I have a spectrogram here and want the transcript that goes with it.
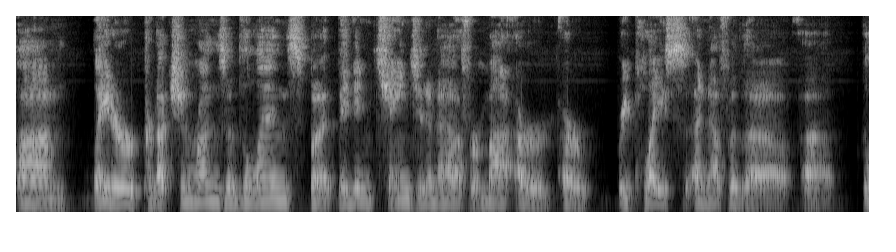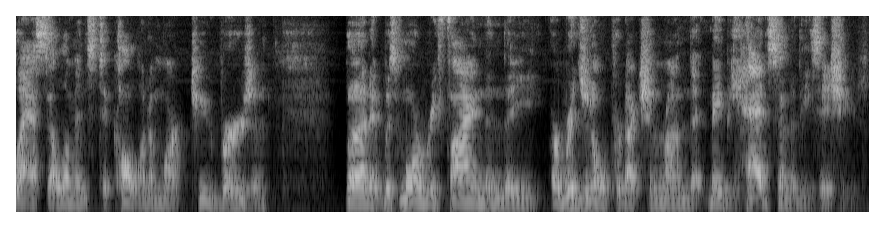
um, later production runs of the lens, but they didn't change it enough or mo- or, or replace enough of the uh, glass elements to call it a Mark II version. But it was more refined than the original production run that maybe had some of these issues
